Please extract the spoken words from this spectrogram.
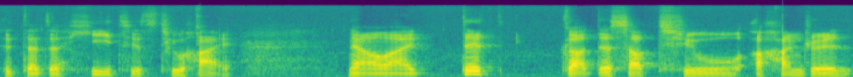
it, that the heat is too high. Now I did got this up to a hundred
